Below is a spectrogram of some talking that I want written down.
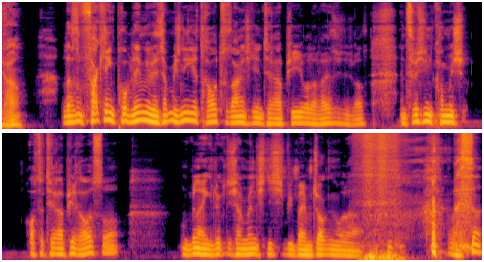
Ja. Und das ist ein fucking Problem gewesen. Ich habe mich nie getraut zu sagen, ich gehe in Therapie oder weiß ich nicht was. Inzwischen komme ich aus der Therapie raus so und bin ein glücklicher Mensch, nicht wie beim Joggen oder weißt du?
